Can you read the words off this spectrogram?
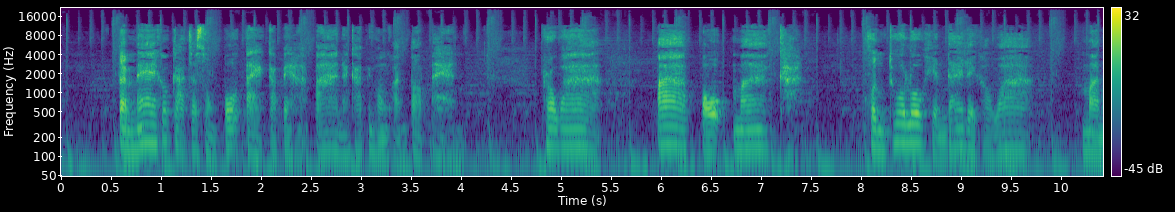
ๆ แต่แม่ก็กะจะส่งโป๊ะแตกกลับไปหาป้านะครับ เป็นของขวัญตอบแทน เพราะว่าป้าโป๊ะมากค่ะ คนทั่วโลกเห็นได้เลยค่ะว่า มัน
